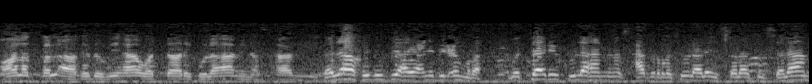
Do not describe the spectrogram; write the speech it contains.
قالت فالاخذ بها والتارك لها من أصحابه. فالاخذ بها يعني بالعمرة والتارك لها من أصحاب الرسول عليه الصلاة والسلام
